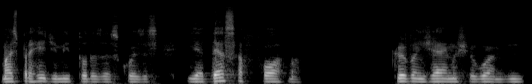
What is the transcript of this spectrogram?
mas para redimir todas as coisas. E é dessa forma que o Evangelho chegou a mim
